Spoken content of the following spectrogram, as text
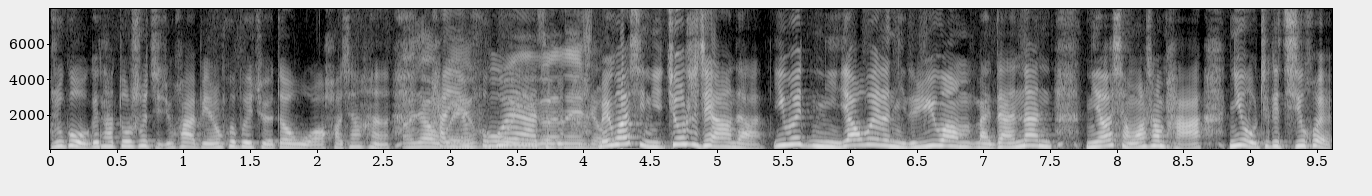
如果我跟他多说几句话，别人会不会觉得我好像很攀岩富贵啊？一怎么个没关系，你就是这样的，因为你要为了你的欲望买单，那你要想往上爬，你有这个机会，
